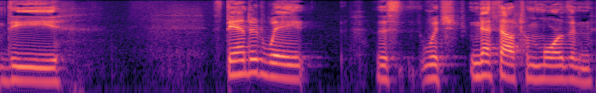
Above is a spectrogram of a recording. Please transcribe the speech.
the standard weight, this which nets out to more than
